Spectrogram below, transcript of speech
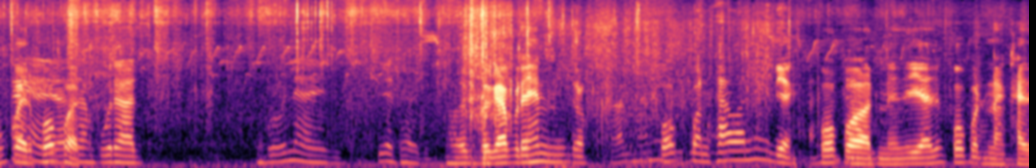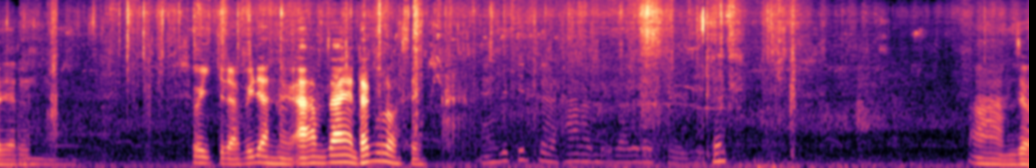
ઉપર ખાયા પોપટ. પૂરા બોલ્યા લગભગ આપણે હે ને મિત્રો પોપકોર્ન ખાવા નહીં દે. પોપટ ને જે પોપટ ના ખાધેલા સોઈચરા પીડા ને આમ તો અહીંયા ઢગલો છે. કેટલા સારા છે આમ જો.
